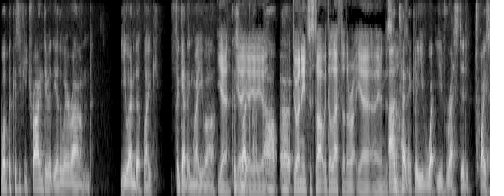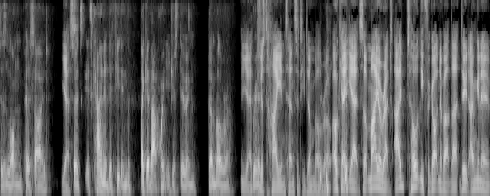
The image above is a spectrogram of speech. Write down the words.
Well, because if you try and do it the other way around, you end up like forgetting where you are. Yeah, yeah, like, yeah, yeah, yeah. oh, uh, Do I need to start with the left or the right? Yeah, I understand. and technically you've you've rested twice as long per side, yes, so it's it's kind of defeating the like at that point you're just doing dumbbell row. yeah, just high intensity dumbbell row. Okay, yeah. So myo reps, I'd totally forgotten about that, dude. I'm gonna,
